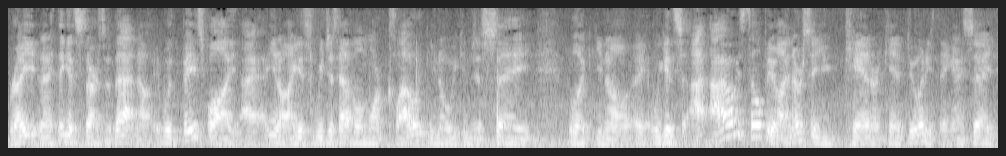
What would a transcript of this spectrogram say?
right? And I think it starts with that. Now, with baseball, I, I, you know, I guess we just have a little more clout. You know, we can just say, look, you know, eh, we can. I, I always tell people, I never say you can or can't do anything. I say,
